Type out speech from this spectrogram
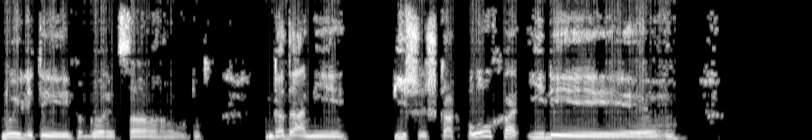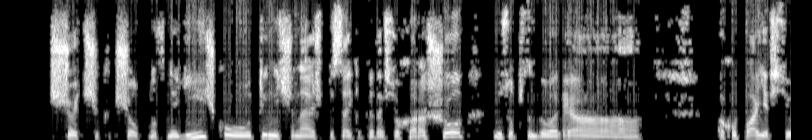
Ну или ты, как говорится, годами пишешь как плохо, или счетчик, щелкнув на единичку, ты начинаешь писать, как это все хорошо, ну, собственно говоря, окупая все,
